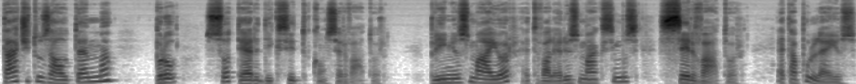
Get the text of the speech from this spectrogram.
Tacitus autem pro soter dixit conservator. Plinius Maior et Valerius Maximus servator, et Apuleius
